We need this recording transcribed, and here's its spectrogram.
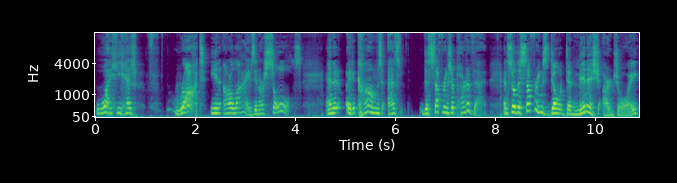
what he has wrought in our lives in our souls and it it comes as the sufferings are part of that and so the sufferings don't diminish our joy.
